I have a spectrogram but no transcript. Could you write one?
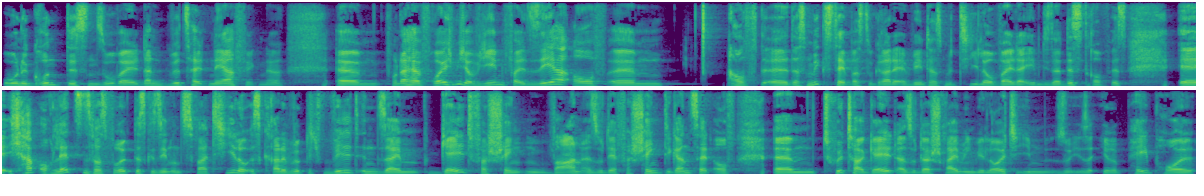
ohne Grunddissen, so, weil dann wird's halt nervig, ne. Ähm, von daher freue ich mich auf jeden Fall sehr auf, ähm, auf äh, das Mixtape, was du gerade erwähnt hast mit Tilo, weil da eben dieser Diss drauf ist. Äh, ich habe auch letztens was Verrücktes gesehen und zwar Tilo ist gerade wirklich wild in seinem Geld verschenken Wahn. Also der verschenkt die ganze Zeit auf ähm, Twitter Geld. Also da schreiben irgendwie Leute ihm so ihre PayPal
